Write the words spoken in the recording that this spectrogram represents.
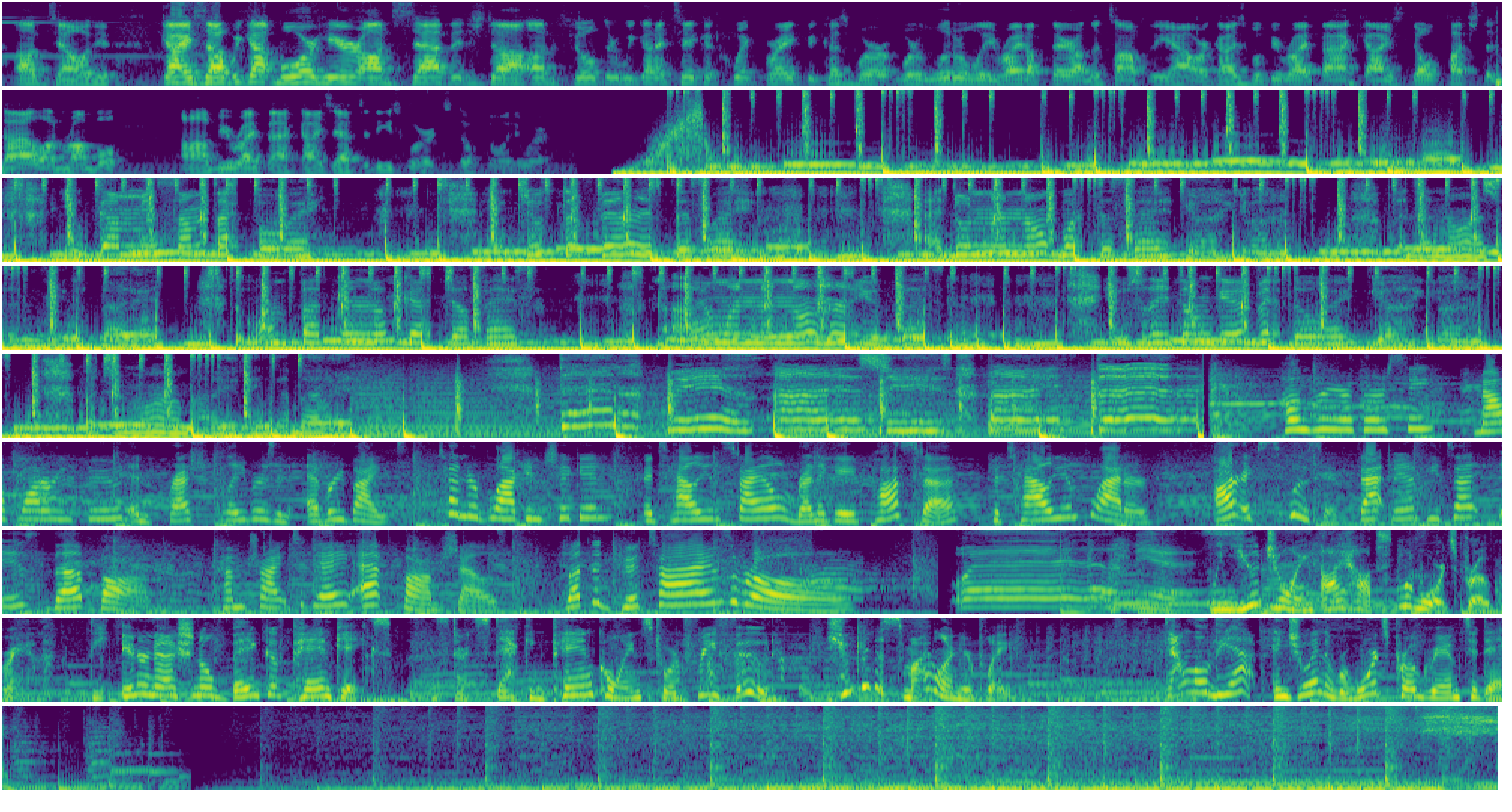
I'm telling you. Guys, uh, we got more here on Savaged uh, Unfiltered. We got to take a quick break because we're we're literally right up there on the top of the hour, guys. We'll be right back, guys. Don't touch the dial on Rumble. Uh, be right back, guys, after these words. Don't go anywhere. You got me some type of way. Mm-hmm. Ain't used to feeling this way. Mm-hmm. I do not know what to say. Yeah, yeah. Mouth-watering food and fresh flavors in every bite. Tender blackened chicken, Italian style renegade pasta, battalion platter. Our exclusive Fat Man Pizza is the bomb. Come try it today at Bombshells. Let the good times roll. When you join IHOP's rewards program, the International Bank of Pancakes, and start stacking pan coins toward free food, you get a smile on your plate. Download the app and join the rewards program today.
